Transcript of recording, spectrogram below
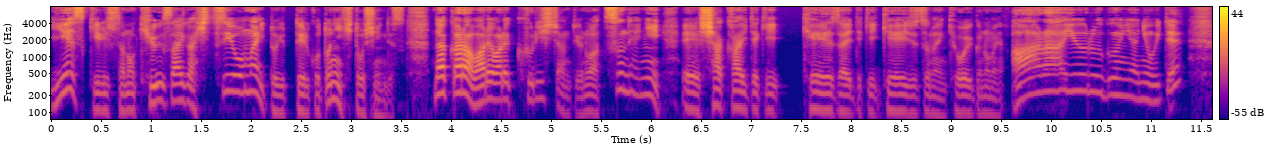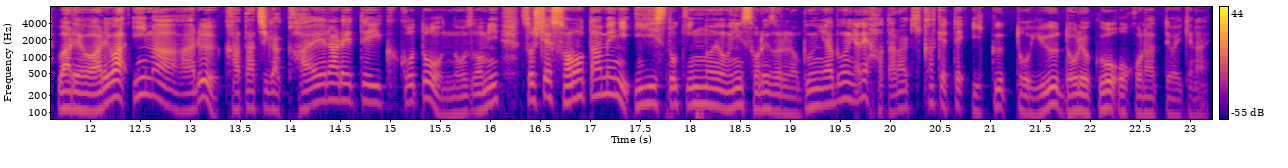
イエス・キリストの救済が必要ないと言っていることに等しいんです。だから我々クリスチャンというのは常に、えー、社会的、経済的、芸術面、教育の面、あらゆる分野において、我々は今ある形が変えられていくことを望み、そしてそのためにイースト菌のようにそれぞれの分野分野で働きかけていくという努力を行ってはいけない。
